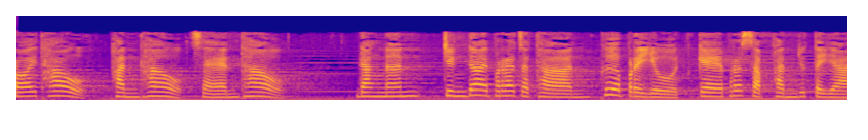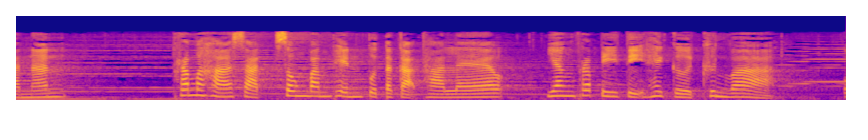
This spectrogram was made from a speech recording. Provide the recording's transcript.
ร้อยเท่า พันเท่า แสนเท่า ดังนั้นจึงได้พระราชทานเพื่อประโยชน์แก่พระสัพพัญยุตยานนั้น พระมหาสัตว์ทรงบำเพ็ญปุตตะทานแล้ว ยังพระปีติให้เกิดขึ้นว่า โอ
